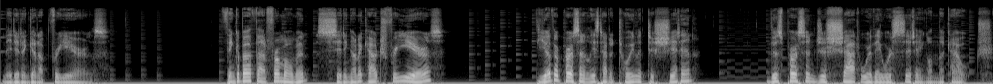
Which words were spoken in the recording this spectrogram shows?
And they didn't get up for years. Think about that for a moment. Sitting on a couch for years. The other person at least had a toilet to shit in. This person just shat where they were sitting on the couch.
